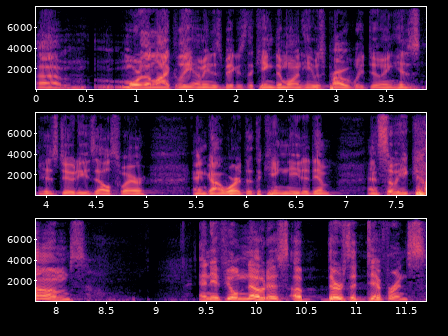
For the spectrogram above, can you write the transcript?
Um, more than likely, I mean, as big as the kingdom one, he was probably doing his, his duties elsewhere and got word that the king needed him. And so he comes. And if you'll notice, uh, there's a difference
